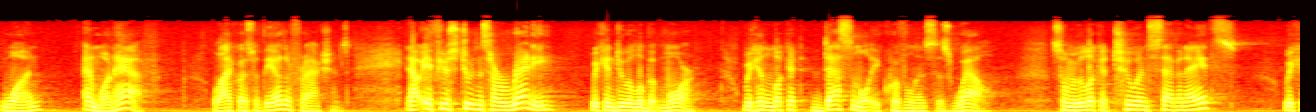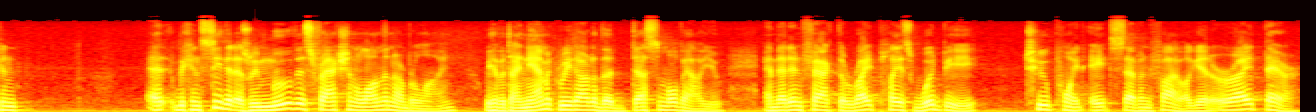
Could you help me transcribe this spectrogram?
1 and 1 half. Likewise with the other fractions. Now if your students are ready, we can do a little bit more. We can look at decimal equivalents as well. So when we look at 2 and 7 eighths, we can, uh, we can see that as we move this fraction along the number line, we have a dynamic readout of the decimal value, and that in fact the right place would be 2.875. I'll get it right there.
